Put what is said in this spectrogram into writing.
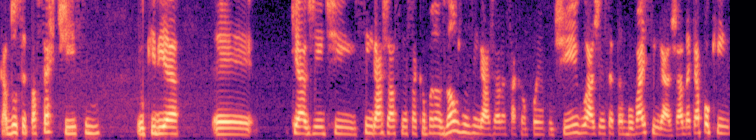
Cadu, você está certíssimo. Eu queria é, que a gente se engajasse nessa campanha. Nós vamos nos engajar nessa campanha contigo. A agência Tambu vai se engajar. Daqui a pouquinho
